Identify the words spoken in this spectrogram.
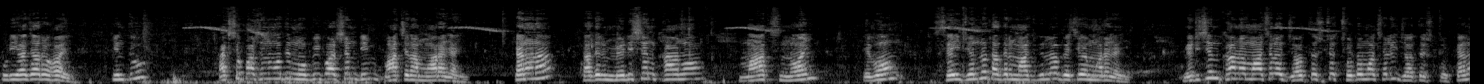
কুড়ি হাজারও হয়। কিন্তু একশো পার্সেন্টের মধ্যে নব্বই পার্সেন্ট ডিম বাঁচে না, মারা যায়। কেননা তাদের মেডিসিন খাওয়ানো মাছ নয় এবং সেই জন্য তাদের মাছগুলো বেশিরভাগ মারা যায়। মেডিসিন খাওয়ানো মাছ হলে যথেষ্ট, ছোট মাছ হলেই যথেষ্ট। কেন?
